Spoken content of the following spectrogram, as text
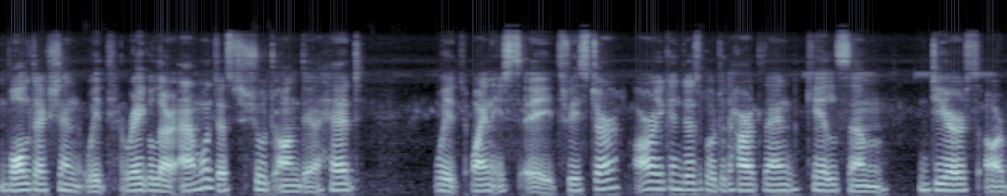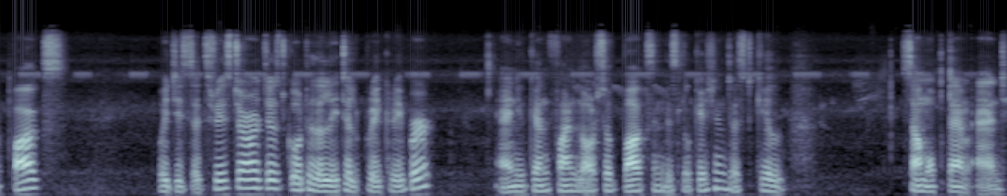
bolt action with regular ammo. Just shoot on their head with when it's a three star or you can just go to the heartland kill some deers or bugs which is a three star just go to the little creek river and you can find lots of bugs in this location. Just kill some of them and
